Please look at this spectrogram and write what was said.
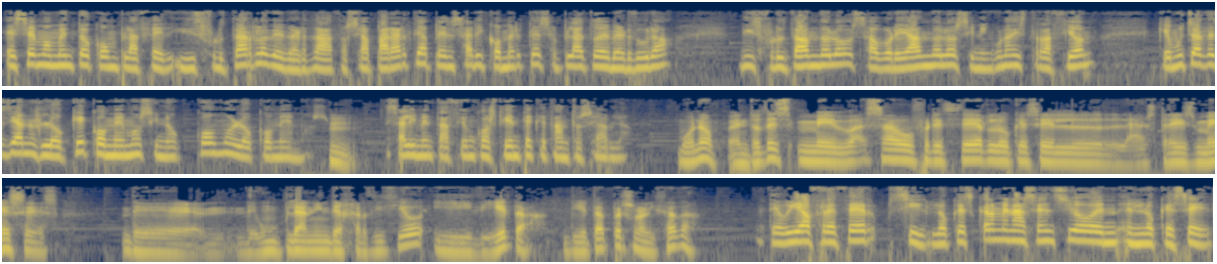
ese momento con placer y disfrutarlo de verdad. O sea, pararte a pensar y comerte ese plato de verdura disfrutándolo, saboreándolo, sin ninguna distracción, que muchas veces ya no es lo que comemos, sino cómo lo comemos. Mm. Esa alimentación consciente que tanto se habla. Bueno, entonces me vas a ofrecer lo que es el, los tres meses de, de un planning de ejercicio y dieta, dieta personalizada. Te voy a ofrecer, sí, lo que es Carmen Asensio en, en lo que sé.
